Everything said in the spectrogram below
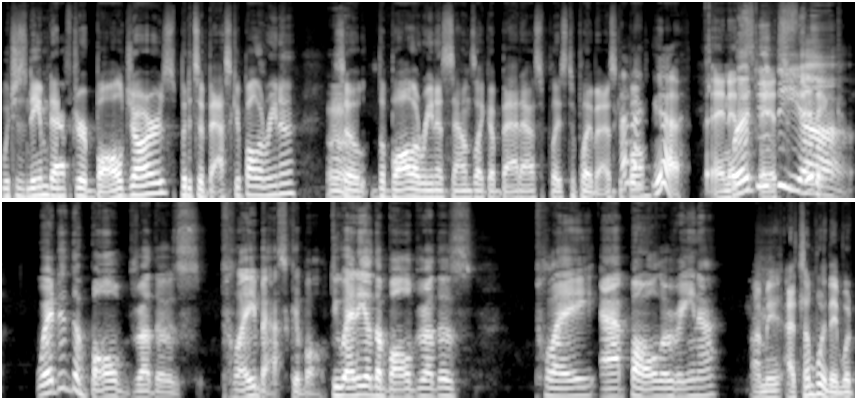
which is named after ball jars, but it's a basketball arena. Mm. So the Ball Arena sounds like a badass place to play basketball. Yeah, and where did it's the uh, where did the Ball brothers play basketball? Do any of the Ball brothers play at Ball Arena? I mean, at some point they would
